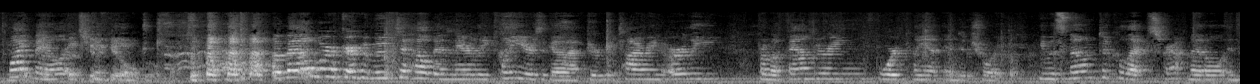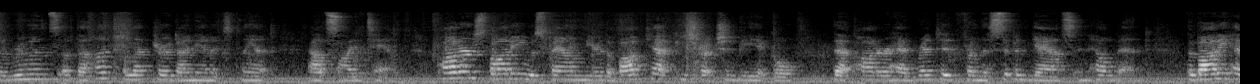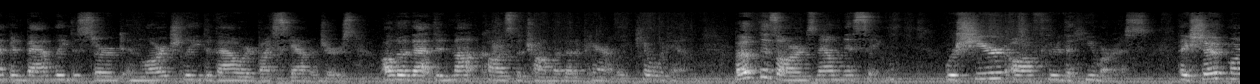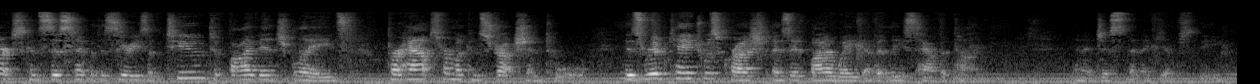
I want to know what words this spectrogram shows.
White male, That's age going to get 50. old real a metal worker who moved to Hellbend nearly 20 years ago after retiring early from a foundering Ford plant in Detroit. He was known to collect scrap metal in the ruins of the Hunt Electrodynamics plant outside town. Potter's body was found near the Bobcat construction vehicle that Potter had rented from the Sippin Gas in Hellbend. The body had been badly disturbed and largely devoured by scavengers, although that did not cause the trauma that apparently killed him. Both his arms, now missing, were sheared off through the humerus. They showed marks consistent with a series of two to five inch blades, perhaps from a construction tool. His rib cage was crushed as if by a weight of at least half a ton. And it just then it gives the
